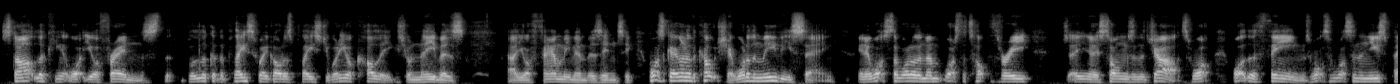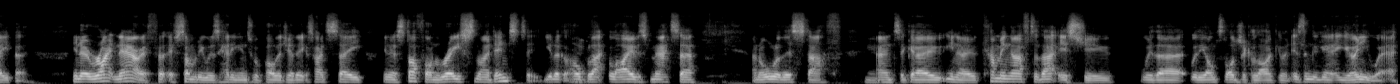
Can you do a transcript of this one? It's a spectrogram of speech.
Start looking at what your friends, look at the place where God has placed you. What are your colleagues, your neighbors, uh, your family members into? What's going on in the culture? What are the movies saying? You know, what's the what are the num- what's the top three, uh, you know, songs in the charts? What what are the themes? What's what's in the newspaper? You know, right now, if if somebody was heading into apologetics, I'd say, you know, stuff on race and identity. You look at the whole Yeah. Black Lives Matter and all of this stuff, Mhm. and to go, you know, coming after that issue with uh, with the ontological argument isn't going to get you anywhere.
